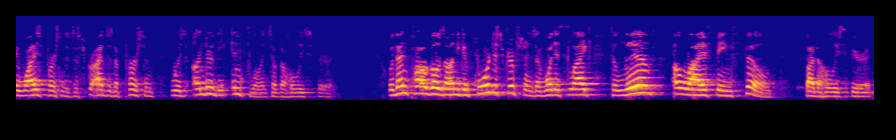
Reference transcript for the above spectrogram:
A wise person is described as a person who is under the influence of the Holy Spirit. Well, then Paul goes on to give four descriptions of what it's like to live a life being filled by the Holy Spirit.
